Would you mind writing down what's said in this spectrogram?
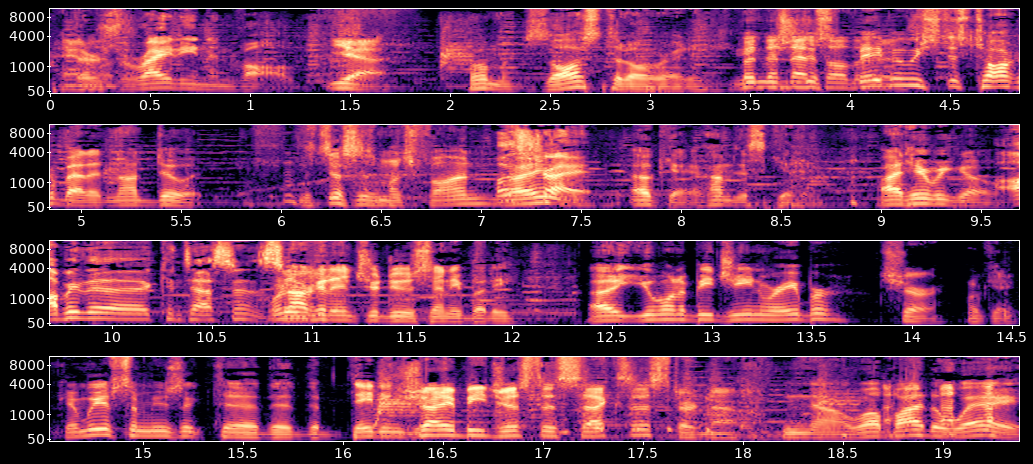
a panelist. There's writing involved. Yeah. Oh, I'm exhausted already. Maybe then we should that's just, all there maybe is. we should just talk about it, and not do it. It's just as much fun. Let's right? try it. Okay, I'm just kidding. All right, here we go. I'll be the contestant. We're so not you- going to introduce anybody. Uh, you want to be Gene Rayburn? Sure. Okay. Can we have some music to the the dating? Should I be just as sexist or no? No. Well, by the way,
